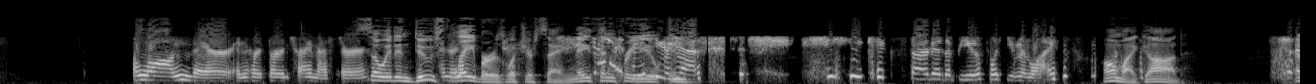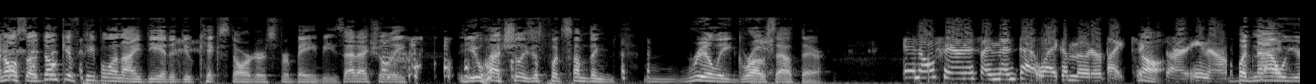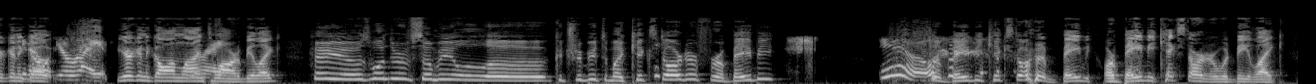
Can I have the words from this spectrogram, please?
along there in her third trimester. So it induced then- labor, is what you're saying. Nathan Yes, for thank you. in- yes. he kick-started a beautiful human life. Oh my God. And also, don't give people an idea to do Kickstarters for babies. That actually, you actually just put something really gross out there. In all fairness, I meant that like a motorbike No, kickstart, you know. But now you're going to you go. know, you're right. You're going to go online right. tomorrow to be like, "Hey, I was wondering if somebody will uh, contribute to my Kickstarter for a baby, Ew. a baby Kickstarter, baby or baby Kickstarter would be like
